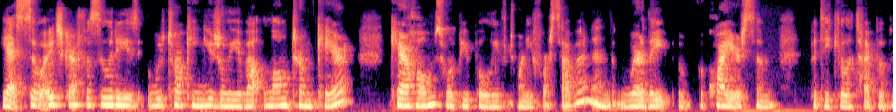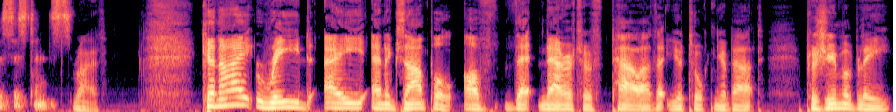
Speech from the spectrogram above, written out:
Yes. So aged care facilities, we're talking usually about long-term care, care homes where people live 24-7 and where they require some particular type of assistance. Right. Can I read a an example of that narrative power that you're talking about? Presumably,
